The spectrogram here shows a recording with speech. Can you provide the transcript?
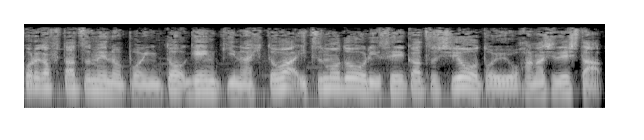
これが二つ目のポイント、元気な人はいつも通り生活しようというお話でした。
